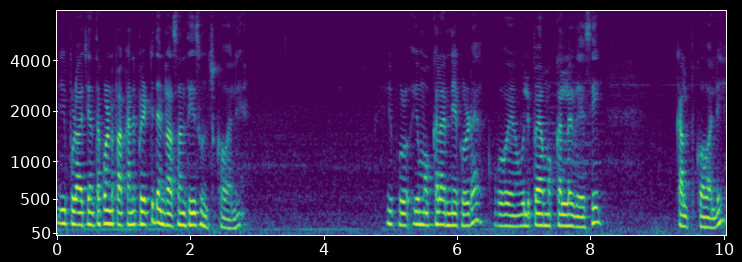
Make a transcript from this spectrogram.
ఇప్పుడు ఆ చింతపండు పక్కన పెట్టి దాని రసం తీసి ఉంచుకోవాలి. ఇప్పుడు ఈ ముక్కలన్నీ కూడా ఉల్లిపాయ ముక్కల్లో వేసి కలుపుకోవాలి.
